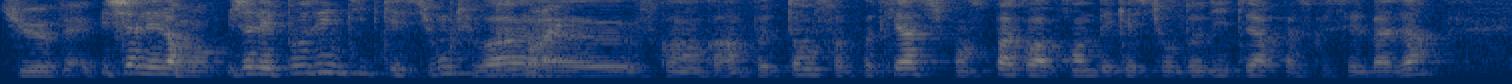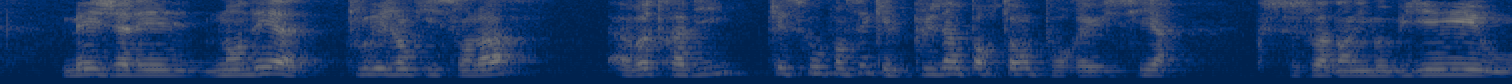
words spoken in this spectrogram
Tu veux faire... J'allais leur- j'allais poser une petite question, tu vois, Ouais. euh, parce qu'on a encore un peu de temps sur le podcast. Je pense pas qu'on va prendre des questions d'auditeurs parce que c'est le bazar. Mais j'allais demander à tous les gens qui sont là, à votre avis, qu'est-ce que vous pensez qui est le plus important pour réussir, que ce soit dans l'immobilier ou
